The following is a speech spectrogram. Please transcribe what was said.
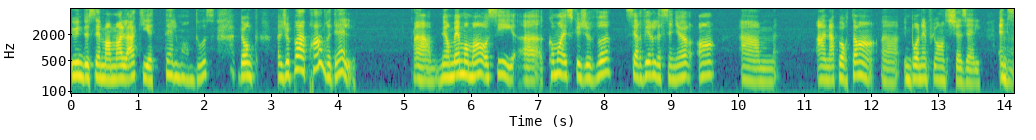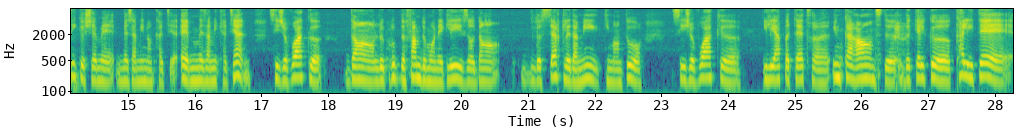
une de ces mamans-là qui est tellement douce. Donc, euh, je peux apprendre d'elle. Euh, mais en même moment aussi, euh, comment est-ce que je veux servir le Seigneur en, en apportant une bonne influence chez elle, ainsi mm. que chez mes, mes amis non chrétiens, et mes amis chrétiennes. Si je vois que dans le groupe de femmes de mon église ou dans le cercle d'amis qui m'entourent, si je vois que il y a peut-être une carence de, de quelques qualités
